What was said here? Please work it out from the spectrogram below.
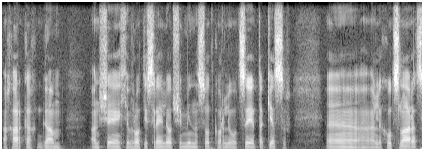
אחר כך גם אנשי חברות ישראליות שמנסות כבר להוציא את הכסף uh, לחוץ לארץ,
